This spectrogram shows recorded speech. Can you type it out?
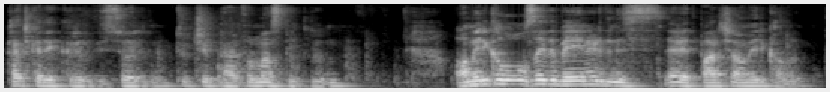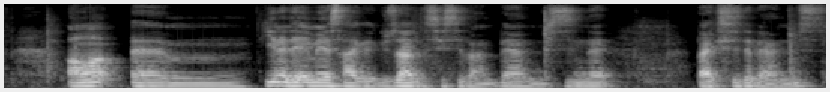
kaç kare kırıldı söyledim. Türkçe performans bekliyordum. Amerikalı olsaydı beğenirdiniz. Evet parça Amerikalı. Ama em, yine de emeğe saygı. Güzeldi sesi ben beğendim. Sizinle belki siz de beğendiniz.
